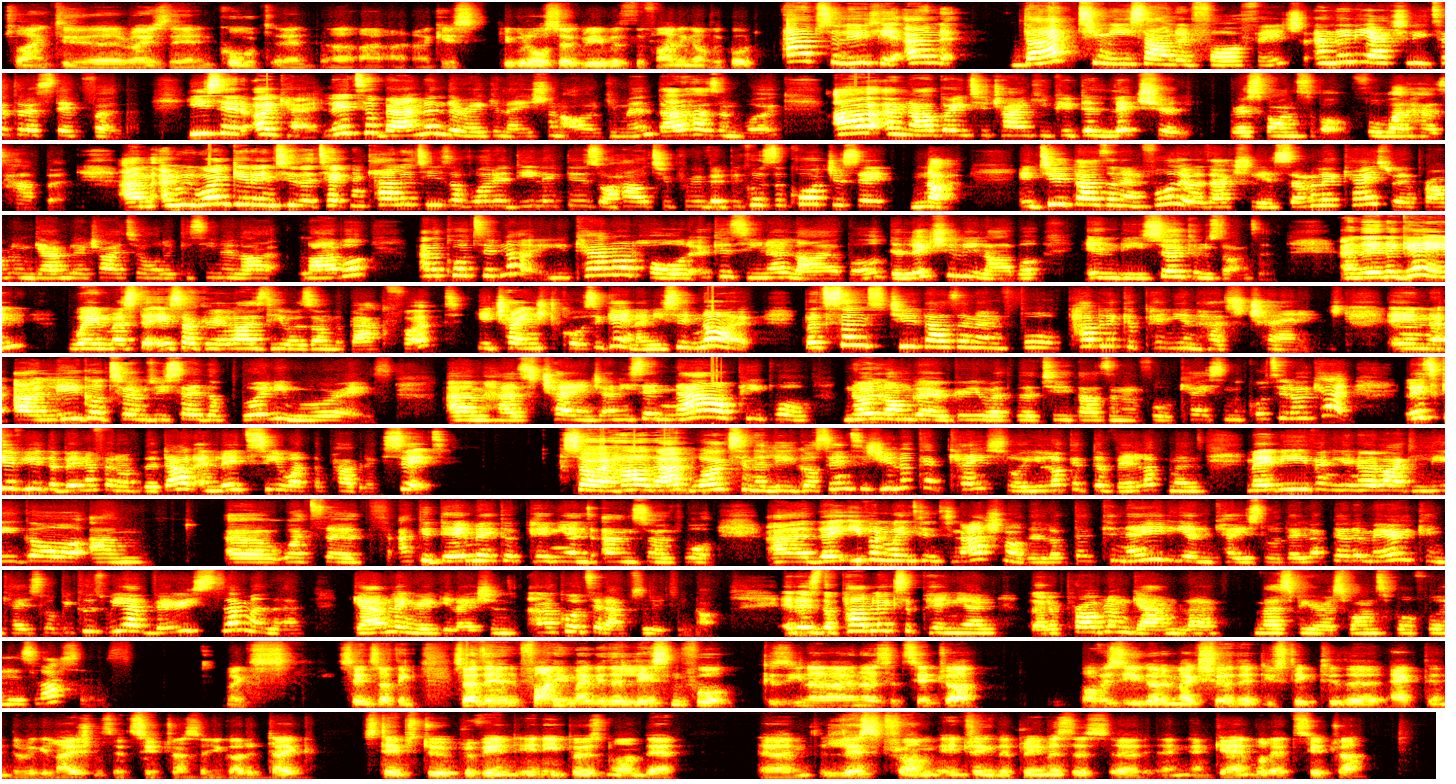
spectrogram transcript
trying to uh, raise there in court, and uh, I, I, guess he would also agree with the finding of the court. Absolutely. And that to me sounded far fetched. And then he actually took it a step further. He said, okay, let's abandon the regulation argument. That hasn't worked. I am now going to try and keep you delictually responsible for what has happened. Um, and we won't get into the technicalities of what a delict is or how to prove it because the court just said no. In 2004, there was actually a similar case where a problem gambler tried to hold a casino li- liable, and the court said no, you cannot hold a casino liable, delictually liable, in these circumstances. And then again, when Mr. Isak realized he was on the back foot, he changed course again and he said no. But since 2004, public opinion has changed. In uh, legal terms, we say the Boni Mores um, has changed. And he said now people no longer agree with the 2004 case. And the court said, okay, let's give you the benefit of the doubt and let's see what the public says. So how that works in a legal sense is you look at case law, you look at development, maybe even, you know, like legal um, uh, what's it, academic opinions and so forth. Uh, they even went international. They looked at Canadian case law. They looked at American case law because we have very similar gambling regulations. And the court said absolutely not. It is the public's opinion that a problem gambler must be responsible for his losses. Makes sense, I think. So then finally, maybe the lesson for casino owners, etc. Obviously, you got to make sure that you stick to the act and the regulations, etc. So you got to take steps to prevent any person on that um, list from entering the premises uh, and, and, gamble, etc.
